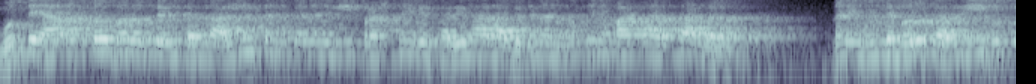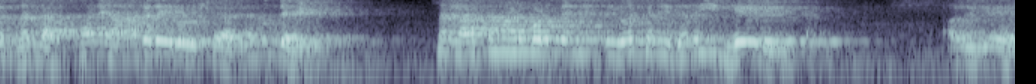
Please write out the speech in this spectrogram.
ಮುಂದೆ ಯಾವತ್ತೋ ಬರುತ್ತೆ ಅಂತಂದ್ರೆ ಅಲ್ಲಿ ತನಕ ನನಗೆ ಈ ಪ್ರಶ್ನೆಗೆ ಪರಿಹಾರ ಆಗುತ್ತೆ. ನನ್ನ ಮುಂದಿನ ಪಾಠ ಅರ್ಥ ಆಗಲ್ಲ. ನನಗೆ ಮುಂದೆ ಬರುತ್ತಾದ್ರೆ ಈಗ ಉತ್ತರ ನನಗೆ ಅರ್ಥನೇ ಆಗದೇ ಇರೋ ವಿಷಯ ಆದ್ರೆ ಮುಂದೆ ಹೇಳಿ. ನನಗೆ ಅರ್ಥ ಮಾಡ್ಕೊಡ್ತೇನೆ ಅಂತ ಯೋಚನೆ ಇದೆಯಲ್ಲ, ಈಗ ಹೇಳಿ ಅಂತ. ಅವರಿಗೆ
